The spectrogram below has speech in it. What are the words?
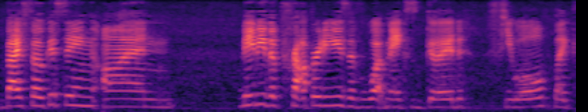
by focusing on maybe the properties of what makes good fuel, like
